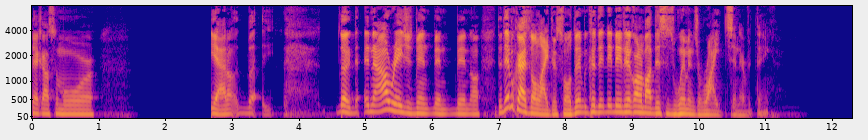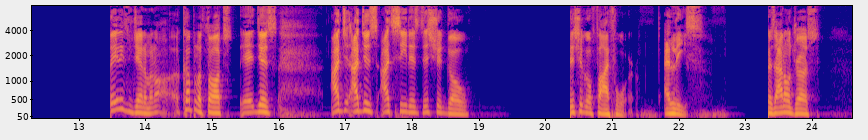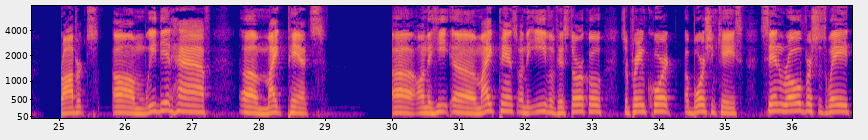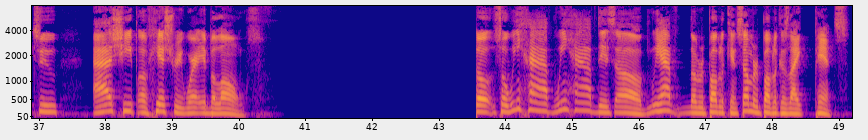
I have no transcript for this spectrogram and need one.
check out some more. Yeah, I don't. But look, an outrage has been been been. Uh, the Democrats don't like this, folks, because they, they they're going about this as women's rights and everything. Ladies and gentlemen, a couple of thoughts. It just, I just, I just, I see this. This should go. This should go five four, at least, because I don't trust Roberts. Um, we did have uh, Mike Pence uh, on the he, uh, Mike Pence on the eve of historical Supreme Court abortion case send Roe versus Wade to ash heap of history where it belongs. So so we have we have this uh we have the Republicans some Republicans like Pence.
